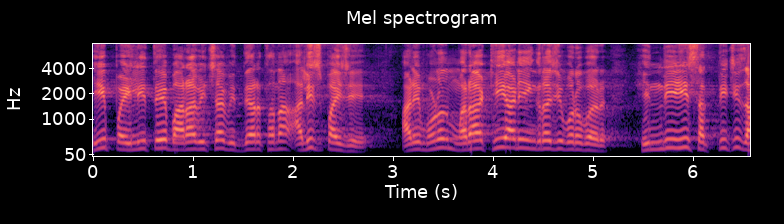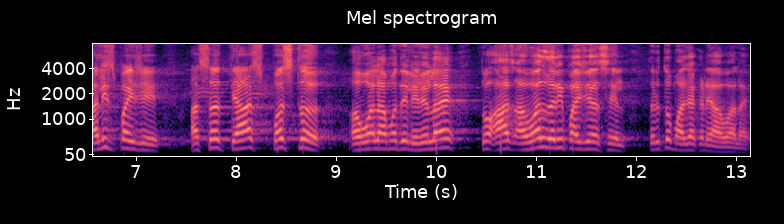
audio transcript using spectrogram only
ही पहिली ते बारावीच्या विद्यार्थ्यांना आलीच पाहिजे. आणि म्हणून मराठी आणि इंग्रजीबरोबर हिंदी ही सक्तीची झालीच पाहिजे असं त्या स्पष्ट अहवालामध्ये लिहिलेलं आहे. तो आज अहवाल जरी पाहिजे असेल तरी तो माझ्याकडे अहवाल आहे.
